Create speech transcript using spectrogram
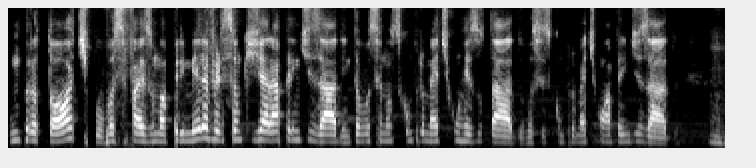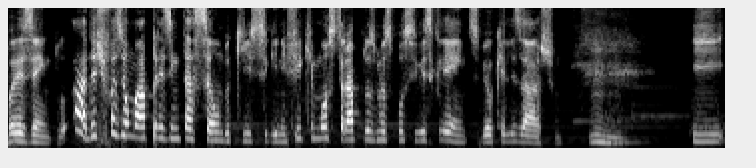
Um protótipo, você faz uma primeira versão que gera aprendizado, então você não se compromete com o resultado, você se compromete com o aprendizado. Uhum. Por exemplo, ah, deixa eu fazer uma apresentação do que isso significa e mostrar para os meus possíveis clientes, ver o que eles acham. Uhum. E,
